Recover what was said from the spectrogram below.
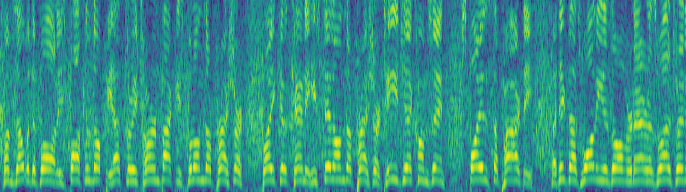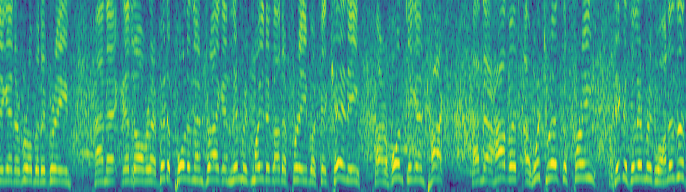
comes out with the ball. He's bottled up, he has to return back. He's put under pressure by Kilkenny. He's still under pressure. TJ comes in, spoils the party. I think that's Wally is over there as well, trying to get a rub of the green and uh, get it over there. A bit of pulling and dragging. Limerick might have got a free, but Kilkenny are hunting in packs and they have it. And which way's the free? I think it's a Limerick one, is it?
